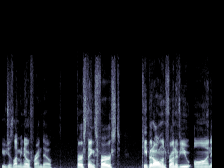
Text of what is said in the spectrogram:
you just let me know, friendo. First things first, keep it all in front of you on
